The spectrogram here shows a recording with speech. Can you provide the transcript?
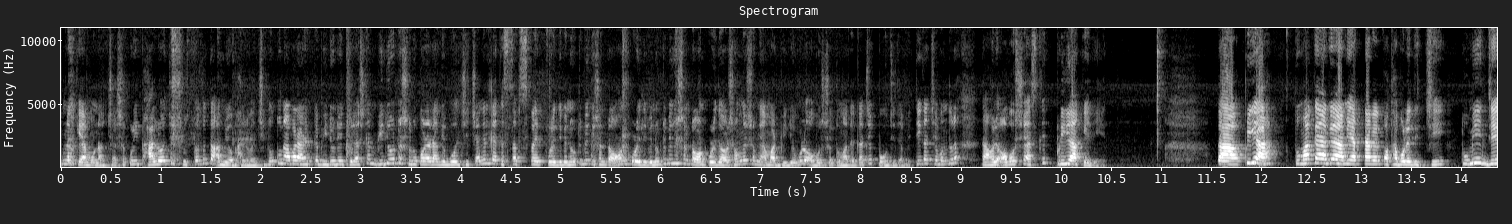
তোমরা কেমন আছো? আশা করি ভালো আছো, সুস্থ তো আমিও ভালো আছি। নতুন আবার একটা ভিডিও নিয়ে চলে আসলাম। ভিডিওটা শুরু করার আগে বলছি চ্যানেলটাকে সাবস্ক্রাইব করে দিবে নোটিফিকেশনটা অন করে দিবে। নোটিফিকেশনটা অন করে দেওয়ার সঙ্গে সঙ্গে আমার ভিডিওগুলো অবশ্যই তোমাদের কাছে পৌঁছে যাবে। ঠিক আছে বন্ধুরা? তাহলে অবশ্যই আজকে প্রিয়াকে নিয়ে। তা প্রিয়া, তোমাকে আগে আমি একটা কথা বলে দিচ্ছি। তুমি যে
